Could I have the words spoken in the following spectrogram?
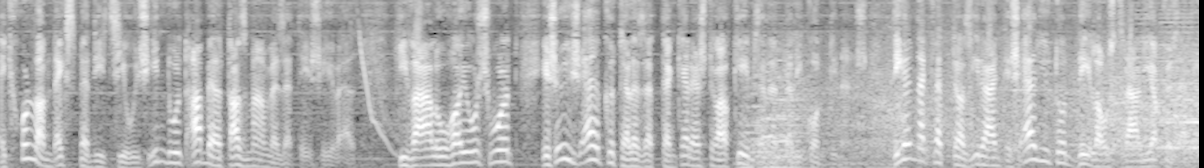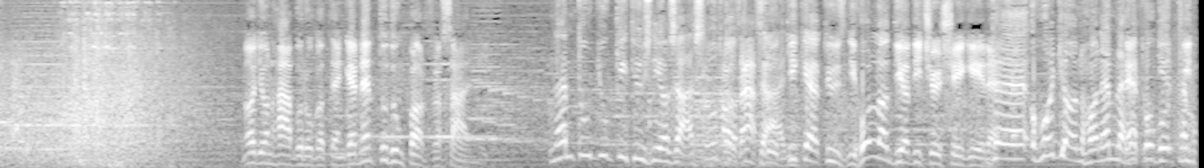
Egy holland expedíció is indult Abel Tasman vezetésével. Kiváló hajós volt, és ő is elkötelezetten kereste a képzeletbeli kontinens. Délnek vette az irányt, és eljutott Dél-Ausztrália közelébe. Nagyon háborog a tenger, nem tudunk partra szállni. Nem tudjuk kitűzni a zászlót, A zászlót kapitány? ki kell tűzni Hollandia dicsőségére. De hogyan, ha nem lehet? fogod úgy értem, ha-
